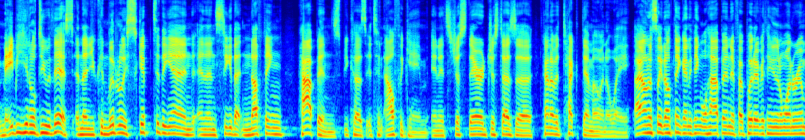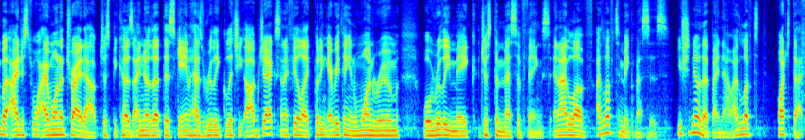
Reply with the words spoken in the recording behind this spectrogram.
maybe it'll do this. And then you can literally skip to the end and then see that nothing happens because it's an alpha game and it's just there just as a kind of a tech demo in a way. I honestly don't think anything will happen if I put everything in one room, but I just, I want to try it out just because I know that this game has really glitchy objects and I feel like putting everything in one room will really make just a mess of things. And I love, I love to make messes. You should know that by now. I'd love to, Watch that.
